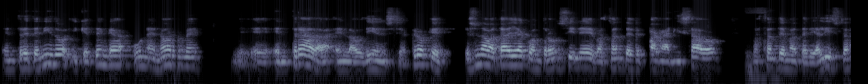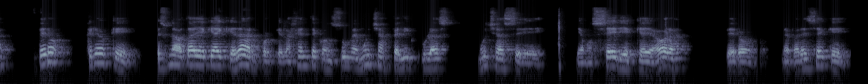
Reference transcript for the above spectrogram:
entretenido y que tenga una enorme eh, entrada en la audiencia. Creo que es una batalla contra un cine bastante paganizado, bastante materialista, pero creo que es una batalla que hay que dar porque la gente consume muchas películas, muchas, eh, digamos, series que hay ahora, pero me parece que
